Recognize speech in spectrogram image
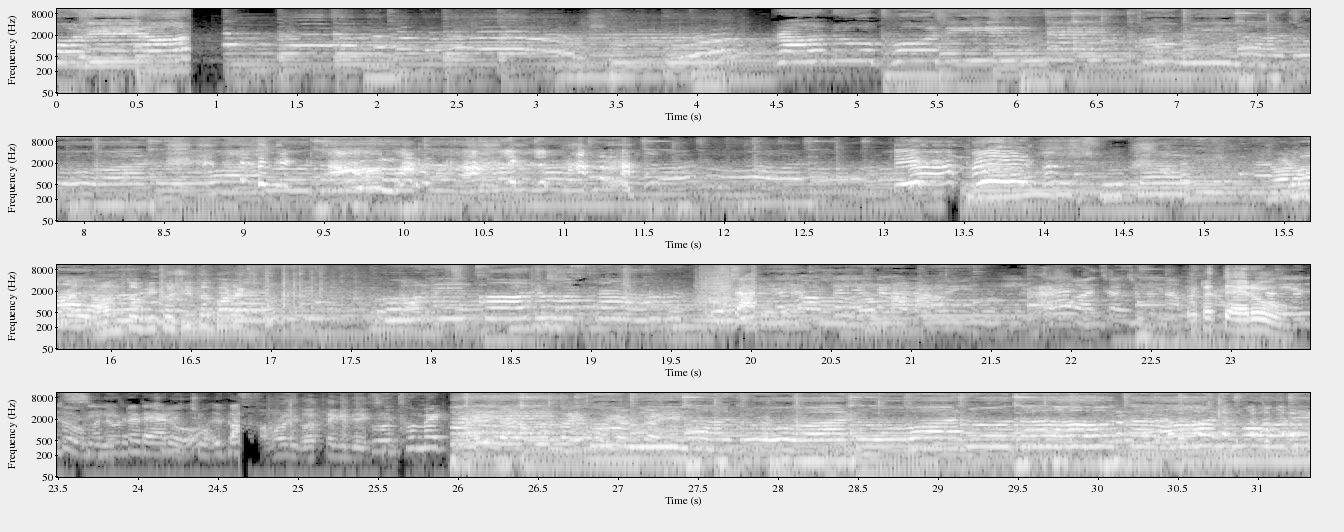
অন্ত বিকশিত করে। এটা তেরো। প্রথমে আরও আরও দাও তার মোরে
